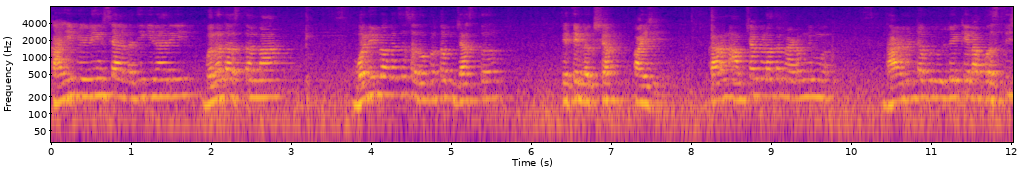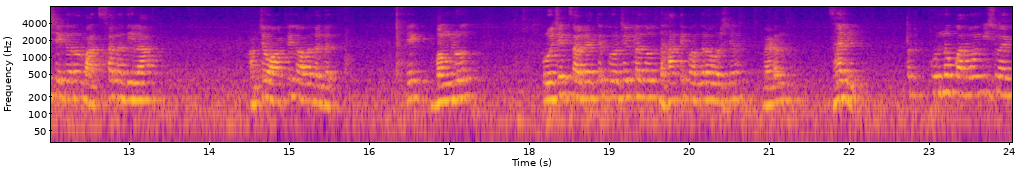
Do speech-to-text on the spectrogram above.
काही बिल्डिंग्स या नदी किनारी बनत असताना वन विभागाचं सर्वप्रथम जास्त तेथे लक्ष पाहिजे. कारण आमच्याकडे आता मॅडमने दहा मिनिटापूर्वी उल्लेख केला पस्तीस एकरवर भातसा नदीला आमच्या वाफे गावालगत. एक बंगलो प्रोजेक्ट चालू आहे. त्या प्रोजेक्टला जवळ दहा ते पंधरा वर्ष मॅडम झाली. तर पूर्ण परवानगीशिवाय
